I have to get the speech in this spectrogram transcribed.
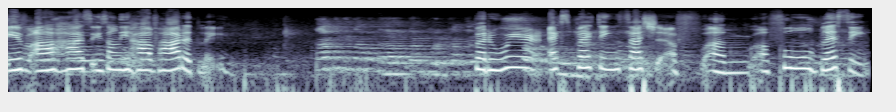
If our hearts is only half-heartedly, but we're expecting such a, um, a full blessing,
